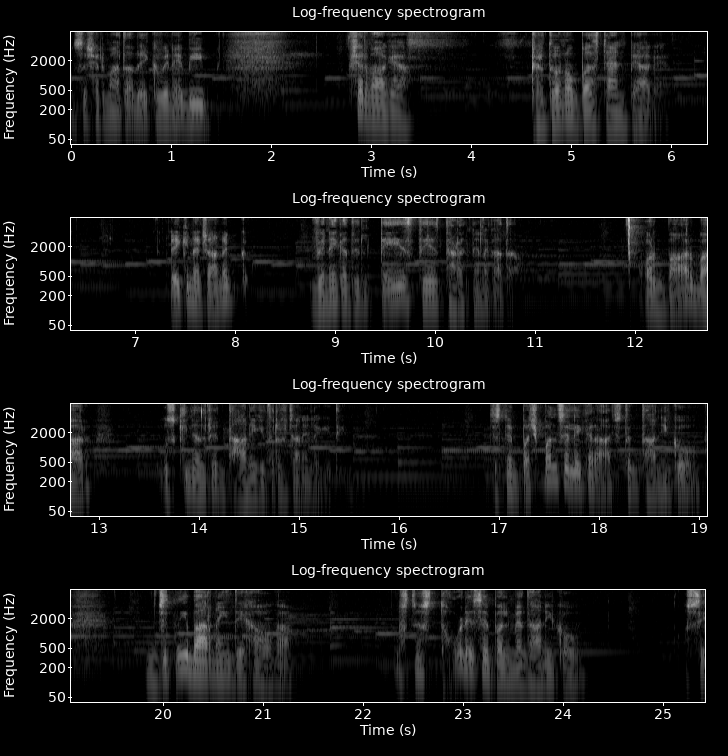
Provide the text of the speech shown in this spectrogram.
उसे शर्माता देख विनय भी शर्मा गया। फिर दोनों बस स्टैंड पे आ गए। लेकिन अचानक विनय का दिल तेज तेज धड़कने लगा था और बार बार उसकी नज़रें धानी की तरफ़ जाने लगी थी। जिसने बचपन से लेकर आज तक धानी को जितनी बार नहीं देखा होगा, उसने उस थोड़े से पल में धानी को उससे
